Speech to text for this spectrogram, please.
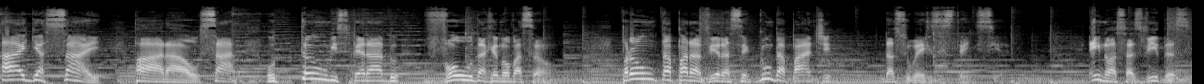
a águia sai para alçar o tão esperado voo da renovação, pronta para ver a segunda parte da sua existência. Em nossas vidas,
